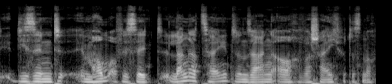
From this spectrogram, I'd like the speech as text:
die sind im Homeoffice seit langer Zeit und sagen auch, wahrscheinlich wird das noch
